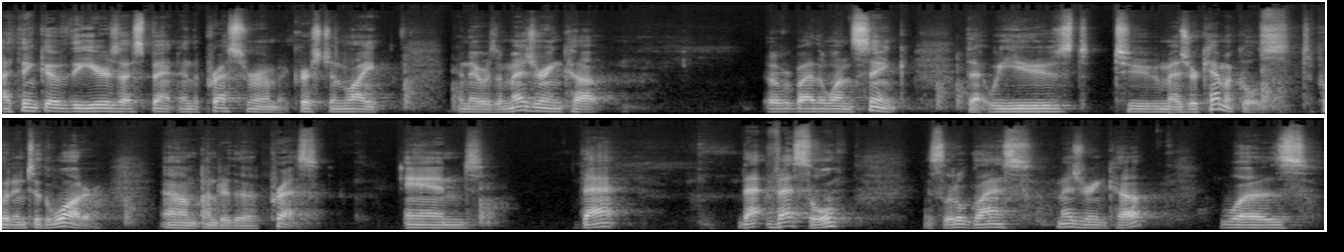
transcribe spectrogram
I think of the years I spent in the press room at Christian Light, and there was a measuring cup over by the one sink that we used to measure chemicals to put into the water um, under the press. And that, that vessel, this little glass measuring cup, was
